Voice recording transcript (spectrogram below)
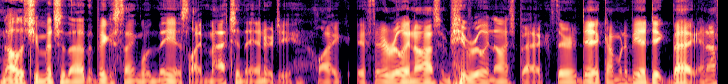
Now that you mentioned that, the biggest thing with me is like matching the energy. Like if they're really nice, I'm gonna be really nice back. If they're a dick, I'm gonna be a dick back. And I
